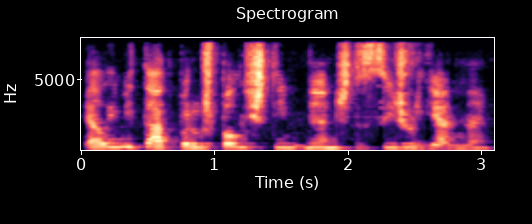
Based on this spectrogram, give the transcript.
é limitado para os palestinianos de Cisjordânia.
